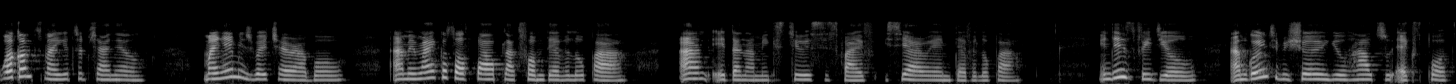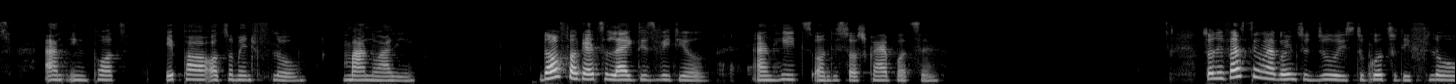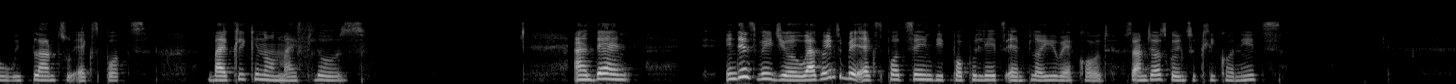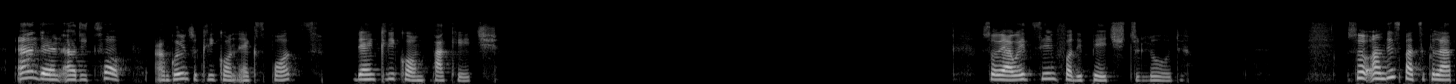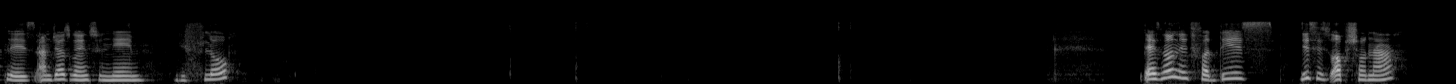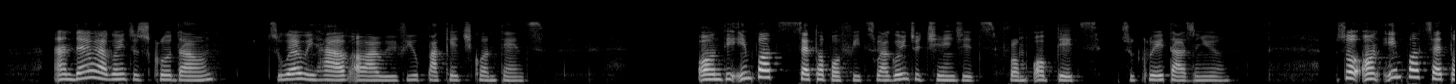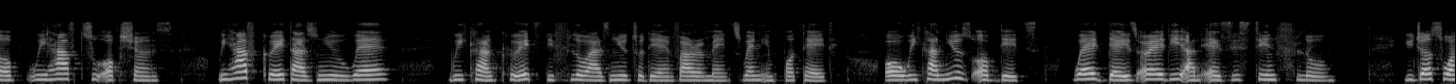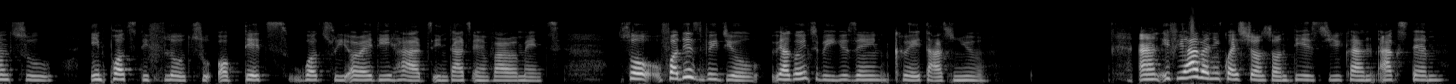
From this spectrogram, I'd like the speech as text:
Welcome to my YouTube channel. My name is Rachel Irabor. I'm a Microsoft Power Platform developer and a Dynamics 365 CRM developer. In this video, I'm going to be showing you how to export and import a Power Automate flow manually. Don't forget to like this video and hit on the subscribe button. So the first thing we are going to do is to go to the flow we plan to export by clicking on my flows. And then in this video, we are going to be exporting the populate employee record. So I'm just going to click on it. And then at the top, I'm going to click on export, then click on package. So we are waiting for the page to load. So on this particular place, I'm just going to name the flow. There's no need for this. This is optional. And then we are going to scroll down to where we have our review package content. On the import setup of it, we are going to change it from updates to create as new. So on import setup, we have two options. We have create as new where we can create the flow as new to the environment when imported, or we can use updates where there is already an existing flow. You just want to import the flow to update what we already had in that environment. So for this video, we are going to be using create as new. And if you have any questions on this, you can ask them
